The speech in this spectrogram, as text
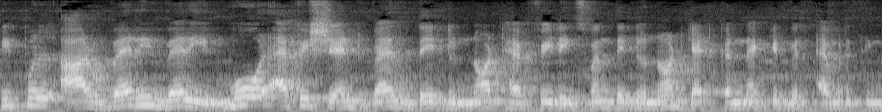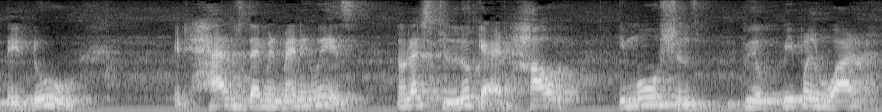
people are very very more efficient when they do not have feelings when they do not get connected with everything they do. It helps them in many ways. Now let's look at how emotions people who are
